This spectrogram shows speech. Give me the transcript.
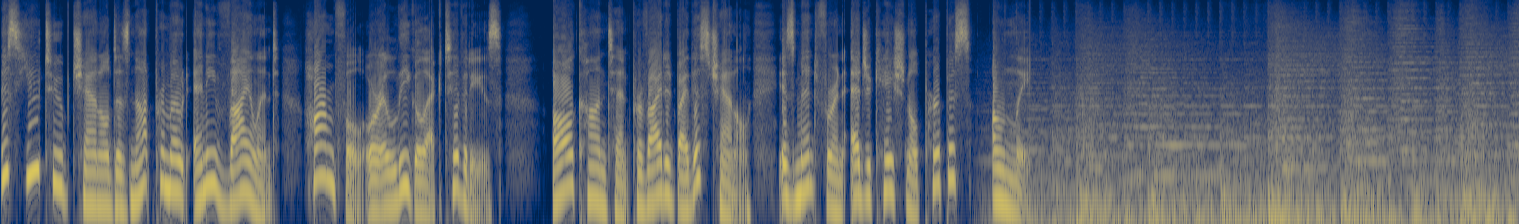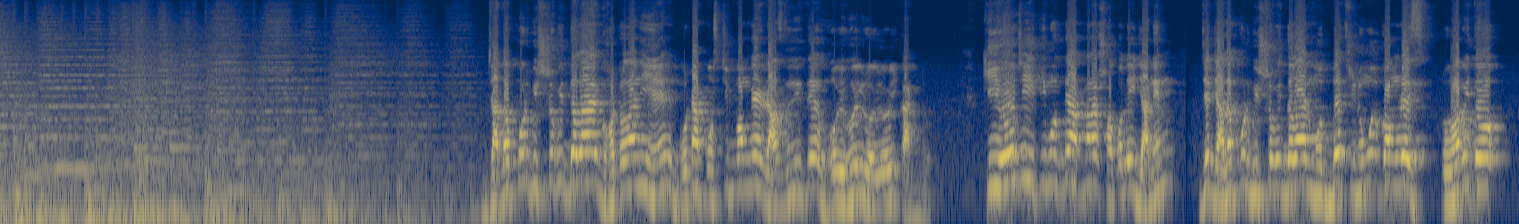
This YouTube channel does not promote any violent, harmful, or illegal activities. All content provided by this channel is meant for an educational purpose only. Jadavpur বিশ্ববিদ্যালয়ের ঘটনা নিয়ে গোটা পশ্চিমবঙ্গের রাজনীতিতে হই হই রই রই কাণ্ড কি হয়েছে ইতিমধ্যে আপনারা সকলেই জানেন যে যাদবপুর বিশ্ববিদ্যালয়ের মধ্যে তৃণমূল কংগ্রেস প্রভাবিত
